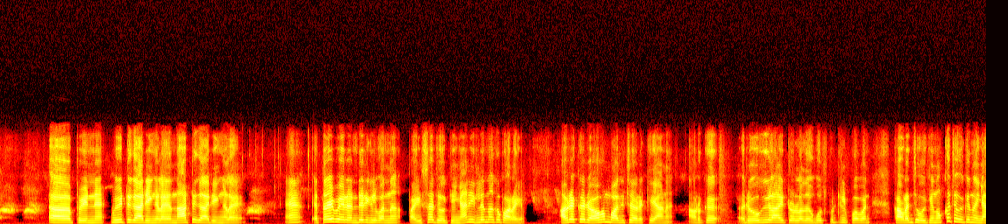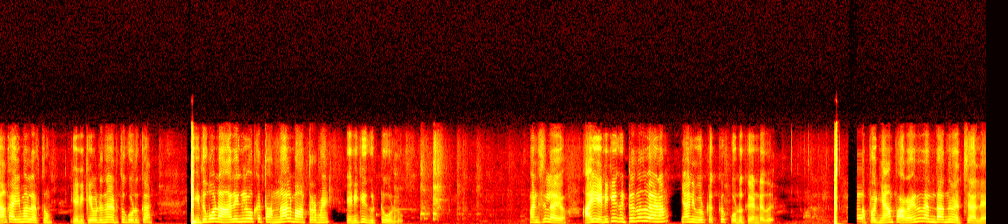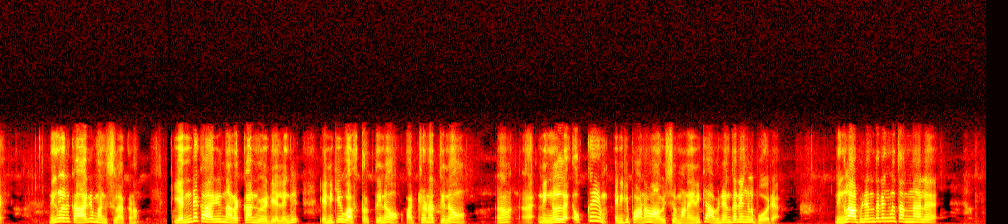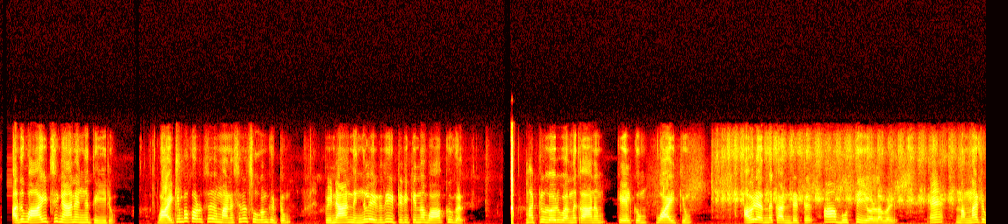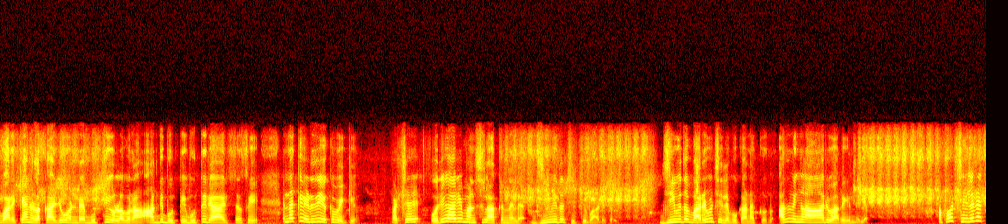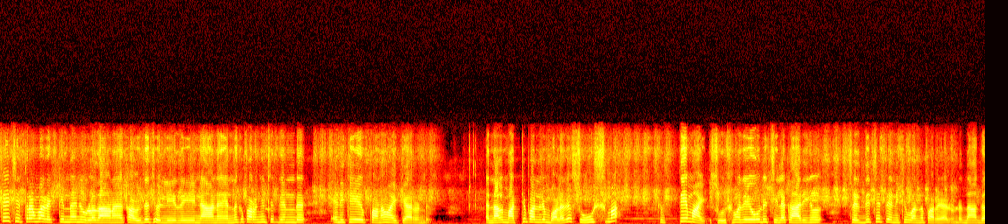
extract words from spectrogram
പിന്നെ വീട്ടുകാര്യങ്ങൾ നാട്ടുകാര്യങ്ങൾ എത്ര പേര് എന്റെ അരികിൽ വന്ന് പൈസ ചോദിക്കും. ഞാൻ ഇല്ലെന്നൊക്കെ പറയും. അവരൊക്കെ രോഗം ബാധിച്ചവരൊക്കെയാണ്. അവർക്ക് രോഗികളായിട്ടുള്ളത് ഹോസ്പിറ്റലിൽ പോവാൻ കടം ചോദിക്കുന്നു ഒക്കെ ചോദിക്കുന്നത് ഞാൻ കൈമലർത്തും. എനിക്ക് ഇവിടുന്ന് എടുത്ത് കൊടുക്കാൻ? ഇതുപോലെ ആരെങ്കിലുമൊക്കെ തന്നാൽ മാത്രമേ എനിക്ക് കിട്ടുകയുള്ളൂ. മനസ്സിലായോ? ആ എനിക്ക് കിട്ടുന്നത് വേണം ഞാൻ ഇവർക്കൊക്കെ കൊടുക്കേണ്ടത്. അപ്പോൾ ഞാൻ പറയുന്നത് എന്താന്ന് വെച്ചാൽ നിങ്ങളൊരു കാര്യം മനസ്സിലാക്കണം. എന്റെ കാര്യം നടക്കാൻ വേണ്ടി അല്ലെങ്കിൽ എനിക്ക് വസ്ത്രത്തിനോ ഭക്ഷണത്തിനോ ആ, നിങ്ങളുടെ ഒക്കെയും എനിക്ക് പണം ആവശ്യമാണ്. എനിക്ക് അഭിനന്ദനങ്ങൾ പോരാ. നിങ്ങൾ അഭിനന്ദനങ്ങൾ തന്നാൽ അത് വായിച്ച് ഞാൻ അങ്ങ് തീരും. വായിക്കുമ്പോൾ കുറച്ച് മനസ്സിന് സുഖം കിട്ടും. പിന്നെ ആ നിങ്ങൾ എഴുതിയിട്ടിരിക്കുന്ന വാക്കുകൾ മറ്റുള്ളവർ വന്ന് കാണും കേൾക്കും വായിക്കും. അവരന്ന് കണ്ടിട്ട് ആ ബുദ്ധിയുള്ളവൾ നന്നായിട്ട് വരയ്ക്കാനുള്ള കഴിവുണ്ട് ബുദ്ധിയുള്ളവർ അതിബുദ്ധി ബുദ്ധി രാക്ഷസി എന്നൊക്കെ എഴുതിയൊക്കെ വയ്ക്കും പക്ഷേ ഒരു കാര്യം മനസ്സിലാക്കുന്നില്ല. ജീവിത ചുറ്റുപാടുകൾ ജീവിത വരവ് ചിലവ് കണക്കുകൾ അത് നിങ്ങൾ ആരും അറിയുന്നില്ല. അപ്പോൾ ചിലരൊക്കെ ചിത്രം വരയ്ക്കുന്നതിനുള്ളതാണ് കവിത ചൊല്ലിയതിനാണ് എന്നൊക്കെ പറഞ്ഞിട്ടൊക്കെ ഉണ്ട്. എനിക്ക് പണം അയക്കാറുണ്ട്. എന്നാൽ മറ്റു പലരും വളരെ സൂക്ഷ്മ കൃത്യമായി സൂക്ഷ്മതയോട് ചില കാര്യങ്ങൾ ശ്രദ്ധിച്ചിട്ട് എനിക്ക് വന്ന് പറയാറുണ്ട്. നഗ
